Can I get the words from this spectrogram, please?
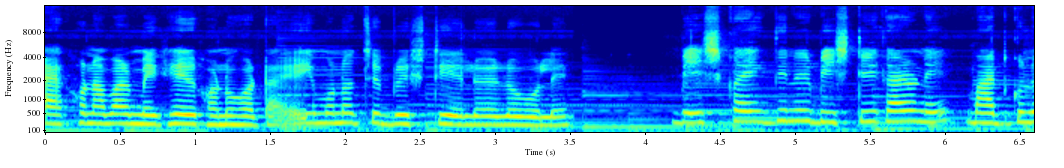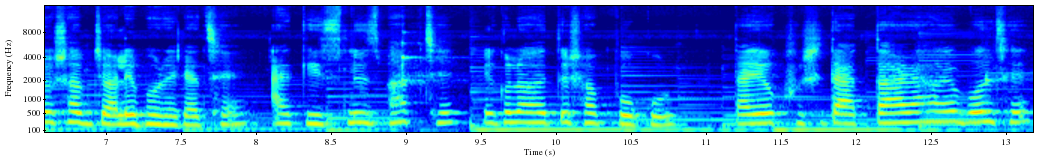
এখন আবার মেঘের ঘন ঘটা এই মনে হচ্ছে বৃষ্টি এলো এলো বলে। বেশ কয়েকদিনের বৃষ্টির কারণে মাঠগুলো সব জলে ভরে গেছে। আর কিসমিস ভাবছে, এগুলো হয়তো সব পুকুর। তাই ও খুশিতে আত্মহারা হয়ে বলছে,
